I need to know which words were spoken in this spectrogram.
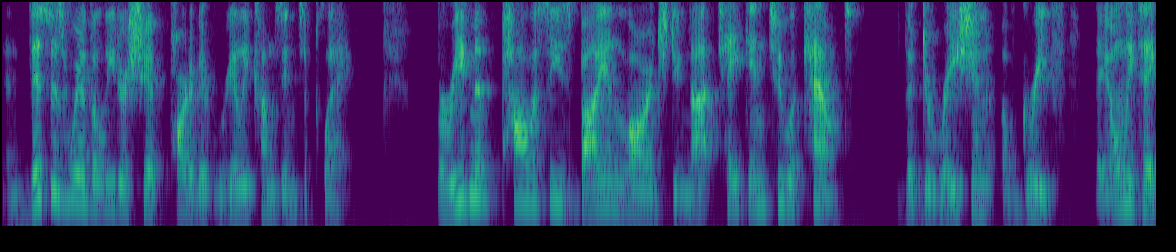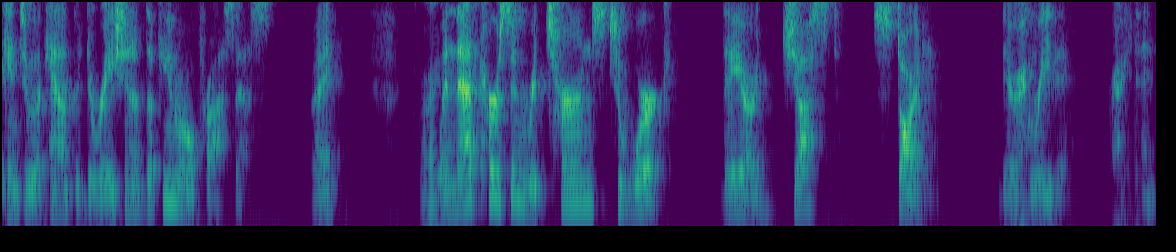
And this is where the leadership part of it really comes into play. Bereavement policies, by and large, do not take into account the duration of grief. They only take into account the duration of the funeral process, right? Right. When that person returns to work, they are just starting. They're right. grieving. Right. And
